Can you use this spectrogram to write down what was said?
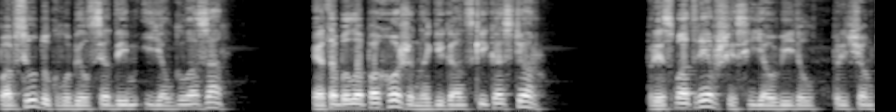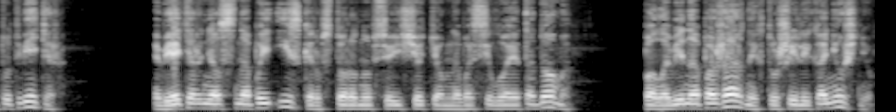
Повсюду клубился дым и ел глаза. Это было похоже на гигантский костер, Присмотревшись, я увидел, при чем тут ветер. Ветер нес снопы искр в сторону все еще темного силуэта дома. Половина пожарных тушили конюшню.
